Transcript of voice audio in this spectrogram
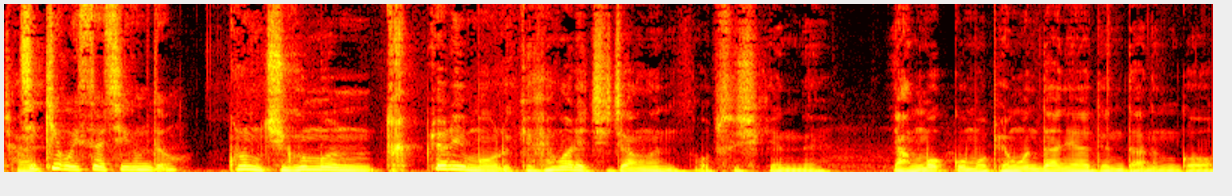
잘. 지키고 있어요, 지금도. 그럼 지금은 특별히 뭐 이렇게 생활에 지장은 없으시겠네. 약 먹고 뭐 병원 다녀야 된다는 거.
